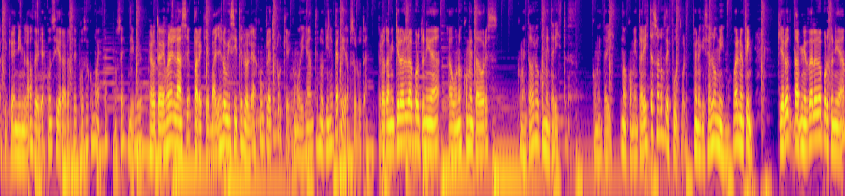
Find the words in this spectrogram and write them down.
Así que en Imlaos deberías considerar hacer cosas como esta. No sé, digo yo. Pero te dejo el enlace para que vayas, lo visites, lo leas completo, porque como dije antes, no tiene pérdida absoluta. Pero también quiero darle la oportunidad a unos comentadores. ¿Comentadores o comentaristas? Comentaristas. No, comentaristas son los de fútbol. Bueno, quizás lo mismo. Bueno, en fin. Quiero también darle la oportunidad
